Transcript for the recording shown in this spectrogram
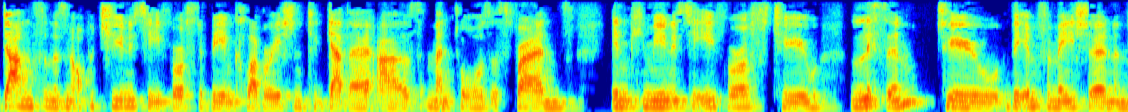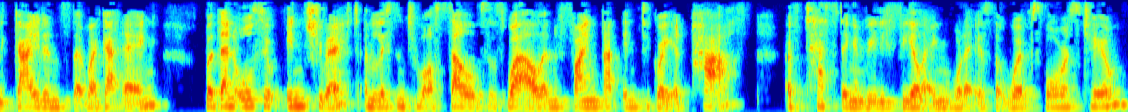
dance and there's an opportunity for us to be in collaboration together as mentors, as friends in community for us to listen to the information and the guidance that we're getting but then also intuit and listen to ourselves as well and find that integrated path of testing and really feeling what it is that works for us too.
